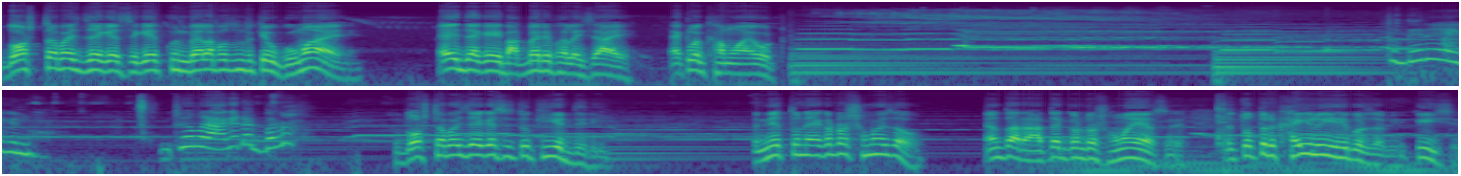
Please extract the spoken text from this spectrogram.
দশটা বাইশ জায়গা গেছে এখন বেলা পর্যন্ত কেউ ঘুমায়? এই দেখ এই বাইরে ফেলাইছে আয়। এক লোক খামো আয় ওঠ। তো দেরি হয়ে গেল। তুই আমার আগে ডাকবা না? দশটা জায়গা গেছে তো কি এর দেরি? তো না এগারোটার সময় যাও? এখন তো রাত এক ঘণ্টা সময় আছে। তোর তোর খাই লই হেবার যাবি কি হইছে?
